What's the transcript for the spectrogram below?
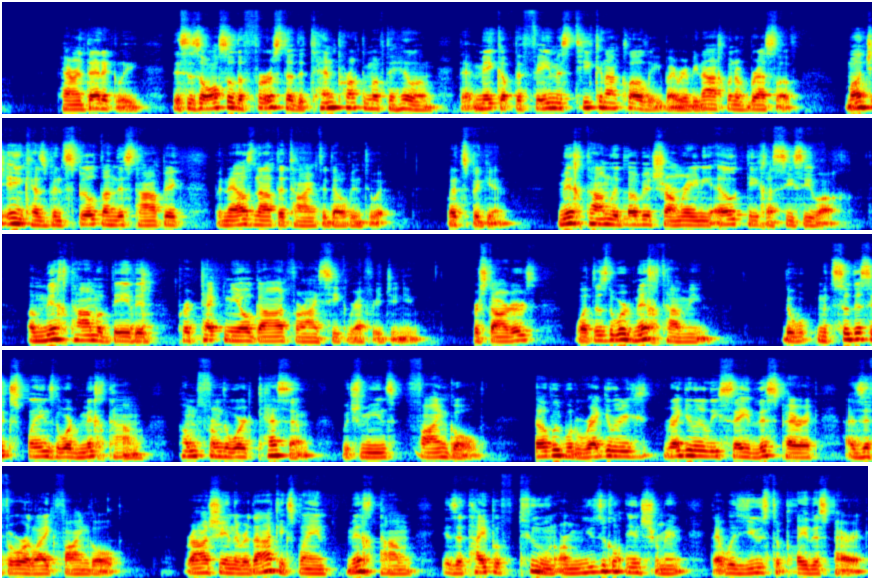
Parenthetically, this is also the first of the ten prakim of Tehillim that make up the famous Tikkun HaKlali by Rabbi Nachman of Breslov. Much ink has been spilt on this topic, but now's not the time to delve into it. Let's begin. Michtam leDavid Shamreini El Ki A michtam of David, protect me, O God, for I seek refuge in you. For starters, what does the word michtam mean? The Metzudas explains the word michtam comes from the word kesem, which means fine gold. David would regularly regularly say this parak as if it were like fine gold. Rashi and the Radak explain michtam is a type of tune or musical instrument that was used to play this parak.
